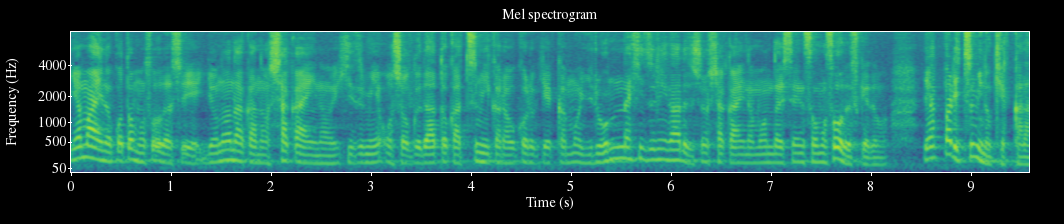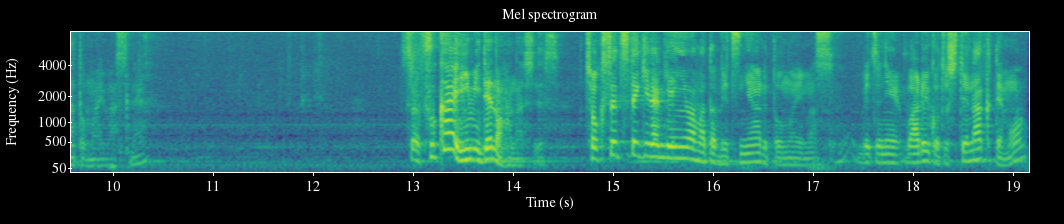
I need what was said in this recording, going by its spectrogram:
病のこともそうだし世の中の社会の歪み汚職だとか罪から起こる結果もいろんな歪みがあるでしょ。社会の問題戦争もそうですけど。やっぱり罪の結果だと思いますね。それは深い意味での話です。直接的な原因はまた別にあると思います。別に悪いことしてなくても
